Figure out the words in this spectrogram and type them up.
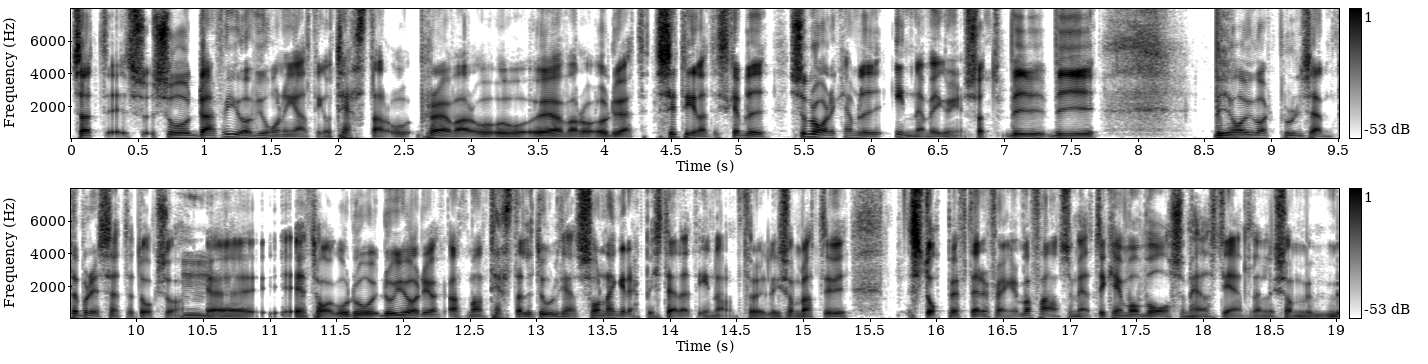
Så, att, så, så, därför gör vi ordning allting och testar och prövar och, och, och övar och, och, du vet, se till att det ska bli så bra det kan bli innan vi går in. Så att vi, vi vi har ju varit producenter på det sättet också mm. eh, ett tag och då, då gör det att man testar lite olika sådana grepp istället innan. För liksom att det, stopp efter refrängen, vad fan som helst. Det kan vara vad som helst egentligen liksom,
